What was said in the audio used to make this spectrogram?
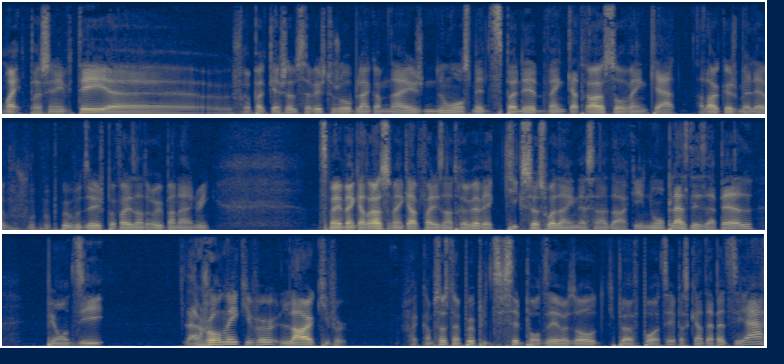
Oui, prochain invité. euh, je ne ferai pas de cachet, vous savez, je suis toujours blanc comme neige. Nous, on se met disponible 24 heures sur 24. À l'heure que je me lève, je peux- peux vous dire, je peux faire les entrevues pendant la nuit. Disponible 24 heures sur 24 pour faire les entrevues avec qui que ce soit dans la Ligue nationale de. Nous, on place des appels, puis on dit la journée qu'il veut, l'heure qu'il veut. Fait comme ça, c'est un peu plus difficile pour dire aux autres qu'ils peuvent pas, parce que quand tu appelles, tu dis Ah,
